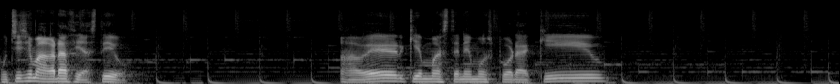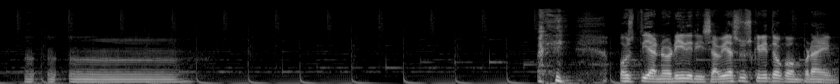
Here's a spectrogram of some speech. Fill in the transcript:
Muchísimas gracias, tío. A ver, ¿quién más tenemos por aquí? Uh, uh, uh. Hostia, Noridris, había suscrito con Prime.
